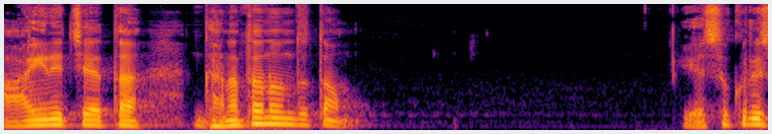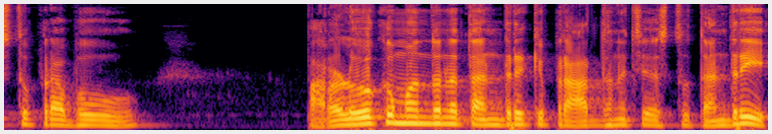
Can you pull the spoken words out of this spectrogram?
ఆయన చేత ఘనతనొందుతాం యేసుక్రీస్తు ప్రభువు పరలోకమందున తండ్రికి ప్రార్థన చేస్తూ తండ్రి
